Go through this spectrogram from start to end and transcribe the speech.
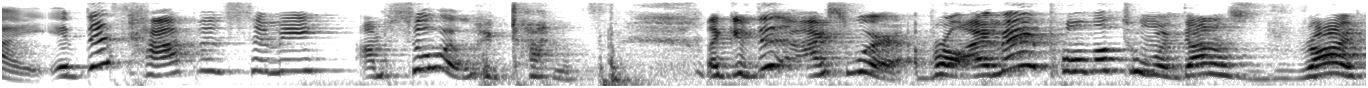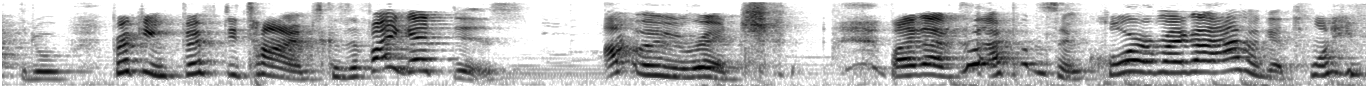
guy! If this happens to me, I'm still at McDonald's. Like, if this, I swear, bro, I may pull up to a McDonald's drive through freaking 50 times, because if I get this, I'm gonna be rich. my guy, I put this in court, my guy, I'm gonna get 20.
